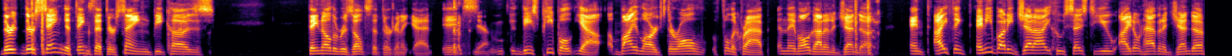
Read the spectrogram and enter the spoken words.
They're they're saying the things that they're saying because they know the results that they're gonna get. It's Yeah. these people, yeah, by and large, they're all full of crap and they've all got an agenda. And I think anybody Jedi who says to you, I don't have an agenda,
